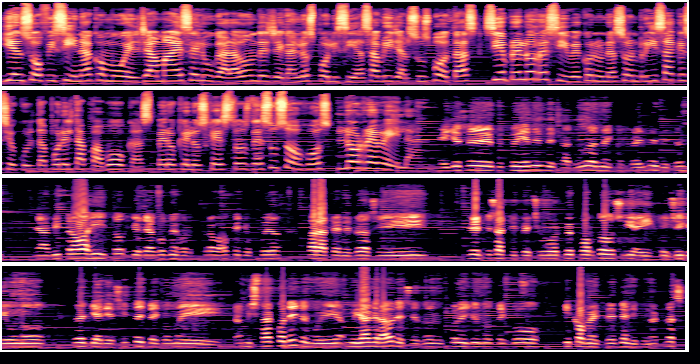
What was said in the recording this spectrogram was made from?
Y en su oficina, como él llama a ese lugar a donde llegan los policías a brillar sus botas, siempre lo recibe con una sonrisa que se oculta por el tapabocas, pero que los gestos de sus ojos lo revelan. Ellos se vienen, me saludan, me comprenden, me dan mi trabajito, yo le hago el mejor trabajo que yo pueda para tener así cliente satisfecho golpe por dos y ahí consigue uno el diariecito y tengo muy amistad con ellos, muy, muy agradables. Con ellos no tengo inconvenientes de ninguna clase.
